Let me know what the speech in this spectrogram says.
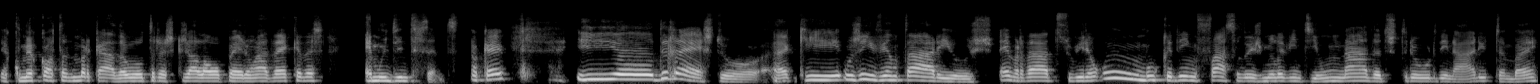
a comer cota de mercado a outras que já lá operam há décadas, é muito interessante, ok? E uh, de resto, aqui os inventários, é verdade, subiram um bocadinho face a 2021, nada de extraordinário também.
